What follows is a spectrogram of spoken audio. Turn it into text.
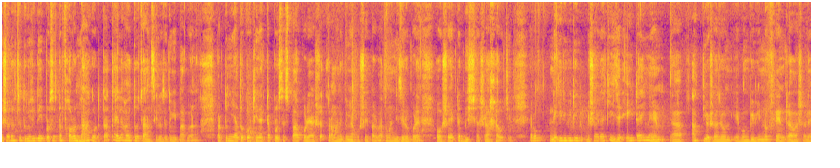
বিষয়টা হচ্ছে তুমি যদি এই প্রসেসটা ফলো না করতা তাহলে হয়তো চান্স ছিল যে তুমি পারবে না। বাট তুমি এত কঠিন একটা প্রসেস পার করে আসছো, তার মানে তুমি অবশ্যই পারবা। তোমার নিজের উপরে অবশ্যই একটা বিশ্বাস রাখা উচিত। এবং নেগেটিভিটির বিষয়টা কি? যে এই টাইমে আত্মীয় স্বজন এবং বিভিন্ন ফ্রেন্ডরাও আসলে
